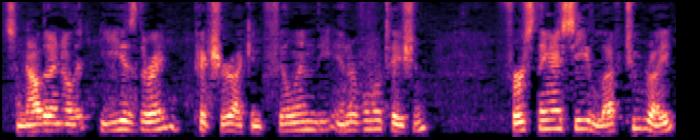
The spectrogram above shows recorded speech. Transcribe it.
So now that I know that E is the right picture, I can fill in the interval notation. First thing I see, left to right,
